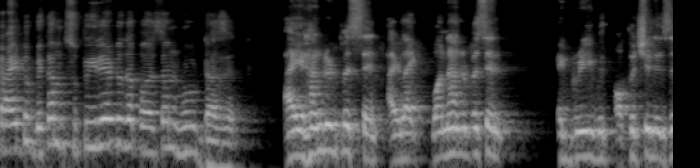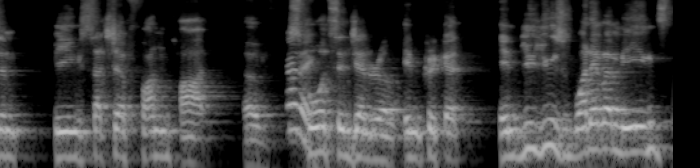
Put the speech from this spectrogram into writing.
try to become superior to the person who does it. I 100%, I like 100% agree with opportunism being such a fun part of Correct. sports in general, in cricket. And you use whatever means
